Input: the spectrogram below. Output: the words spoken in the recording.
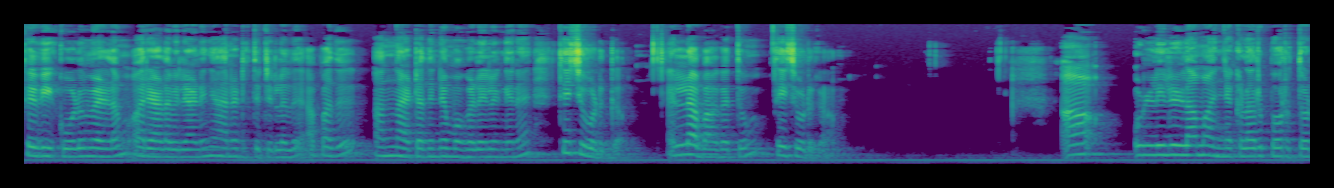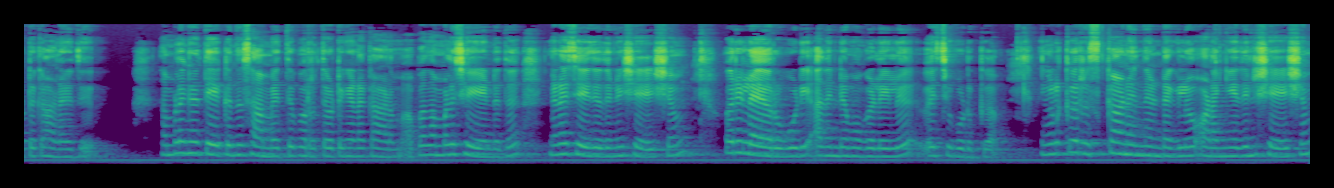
ഫെവിക്കോളും വെള്ളം ഒരളവിലാണ് ഞാൻ എടുത്തിട്ടുള്ളത്. അപ്പോൾ അത് നന്നായിട്ട് അതിന്റെ മുകളിൽ ഇങ്ങനെ തേച്ച് കൊടുക്കുക. എല്ലാ ഭാഗത്തും തേച്ച് കൊടുക്കണം. ആ ഉള്ളിലുള്ള മഞ്ഞ കളർ പുറത്തോട്ട് കാണരുത്. നമ്മളിങ്ങനെ തേക്കുന്ന സമയത്ത് പുറത്തോട്ട് ഇങ്ങനെ കാണും. അപ്പോൾ നമ്മൾ ചെയ്യേണ്ടത് ഇങ്ങനെ ചെയ്തതിന് ശേഷം ഒരു ലെയർ കൂടി അതിന്റെ മുകളിൽ വെച്ച് കൊടുക്കുക. നിങ്ങൾക്ക് റിസ്ക് ആണെന്നുണ്ടെങ്കിൽ ഉണങ്ങിയതിന് ശേഷം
